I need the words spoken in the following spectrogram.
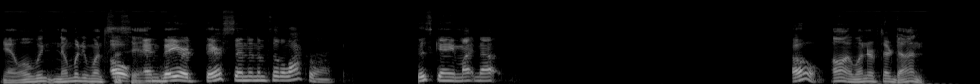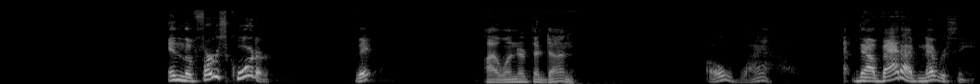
Yeah, well, we, nobody wants to Oh, see it. and they are they're sending them to the locker rooms. This game might not. Oh, oh, I wonder if they're done. in the first quarter, they. I wonder if they're done. Oh wow! Now that I've never seen.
